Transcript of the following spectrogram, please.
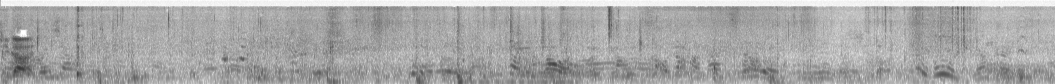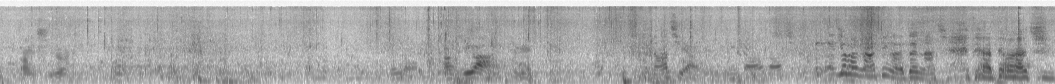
鸡蛋。嗯，拿起来。要不要拿进来再拿起来？等下掉下去。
